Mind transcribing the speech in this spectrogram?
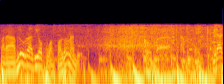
para Blue Radio, Juan Pablo Hernández. Gracias.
